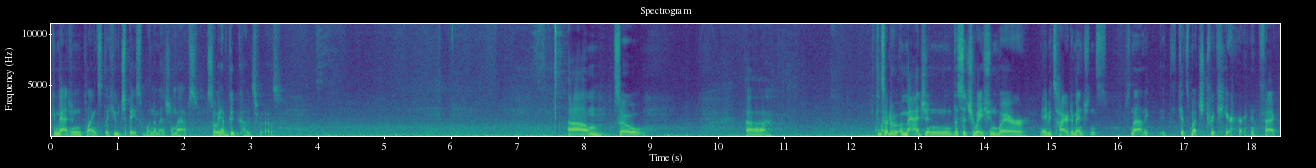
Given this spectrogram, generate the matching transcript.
can imagine to the huge space of one-dimensional maps. So we have good codes for those. Um, so uh, can sort of imagine the situation where maybe it's higher dimensions. It's not, it, gets much trickier. in fact,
